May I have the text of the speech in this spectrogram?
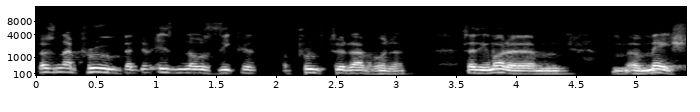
Doesn't that prove that there is no zika approved to Rav Huna? So the Gemara, um, it's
